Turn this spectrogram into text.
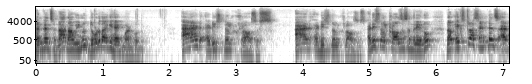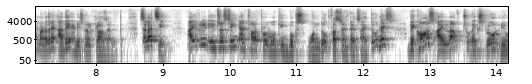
ಸೆಂಟೆನ್ಸನ್ನು ನಾವು ಇನ್ನೂ ದೊಡ್ಡದಾಗಿ ಹೇಗೆ ಮಾಡ್ಬೋದು? Add additional clauses add additional clauses additional clauses ಅಂದ್ರೆ ಏನು? ನಾವು ಎಕ್ಸ್ಟ್ರಾ ಸೆಂಟೆನ್ಸ್ ಆ್ಯಡ್ ಮಾಡಿದ್ರೆ ಅದೇ ಅಡಿಷನಲ್ ಕ್ಲಾಸ್ ಆಗುತ್ತೆ. So let see I read interesting and thought provoking books ಒಂದು ಫಸ್ಟ್ ಸೆಂಟೆನ್ಸ್ ಆಯಿತು. Next because I love to explore new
